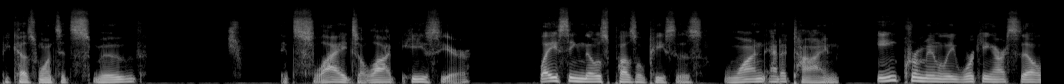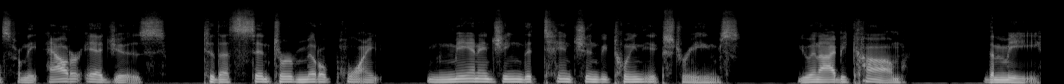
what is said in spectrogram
because once it's smooth, it slides a lot easier. Placing those puzzle pieces one at a time, incrementally working ourselves from the outer edges to the center middle point, managing the tension between the extremes, you and I become the me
